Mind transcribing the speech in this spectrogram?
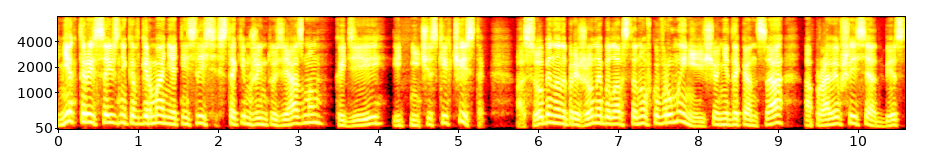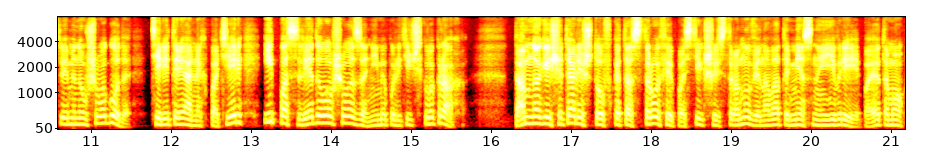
Некоторые из союзников Германии отнеслись с таким же энтузиазмом к идее этнических чисток. Особенно напряженная была обстановка в Румынии, еще не до конца оправившейся от бедствия минувшего года, территориальных потерь и последовавшего за ними политического краха. Там многие считали, что в катастрофе, постигшей страну, виноваты местные евреи, поэтому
